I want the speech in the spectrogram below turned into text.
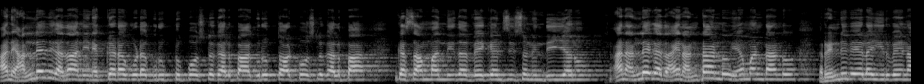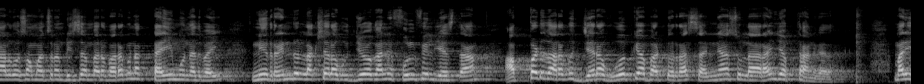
అని అనలేదు కదా. నేను ఎక్కడ కూడా గ్రూప్ టూ పోస్టులు కలపా గ్రూప్ థర్డ్ పోస్టులు కలపా. ఇంకా సంబంధిత వేకెన్సీస్ నేను తీయను అని అనలే కదా. ఆయన అంటాడు ఏమంటాడు? రెండు వేల ఇరవై నాలుగో సంవత్సరం డిసెంబర్ వరకు నాకు టైం ఉన్నది భయ్. నేను రెండు లక్షల ఉద్యోగాన్ని ఫుల్ఫిల్ చేస్తా. అప్పటి వరకు జర ఓపిక పట్టుర్రా సన్యాసులారా అని చెప్తాను కదా. మరి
